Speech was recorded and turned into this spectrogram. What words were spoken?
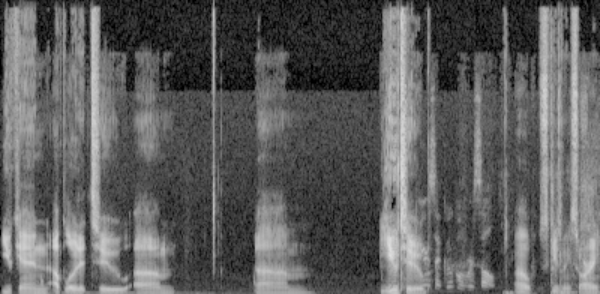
you can upload it to um, um, YouTube. Oh, excuse me. Sorry.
